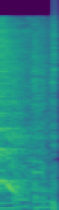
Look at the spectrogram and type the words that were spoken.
Woo!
